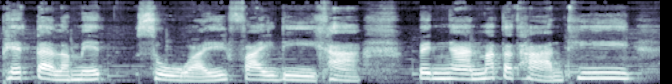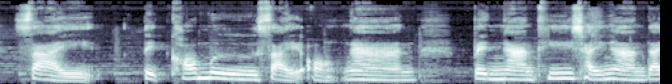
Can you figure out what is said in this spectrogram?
เพชรแต่ละเม็ดสวยไฟดีค่ะ เป็นงานมาตรฐานที่ใส่ติดข้อมือใส่ออกงาน เป็นงานที่ใช้งานได้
